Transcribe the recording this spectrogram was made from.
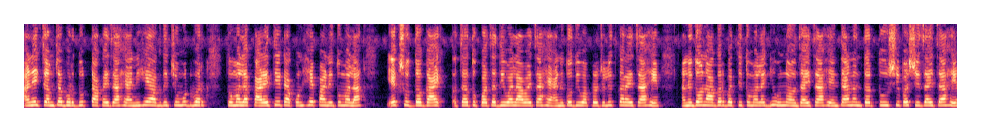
आणि एक चमचाभर दूध टाकायचं आहे आणि हे अगदी चिमूटभर तुम्हाला काळे ती टाकून हे पाणी तुम्हाला एक शुद्ध गायचा तुपाचा दिवा लावायचा आहे आणि तो दिवा प्रज्वलित करायचा आहे. आणि दोन अगरबत्ती तुम्हाला घेऊन जायचा जायचं आहे. आणि त्यानंतर तुळशीपाशी जायचं आहे.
